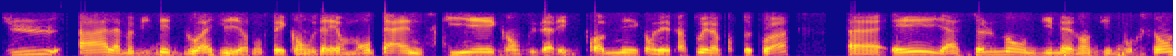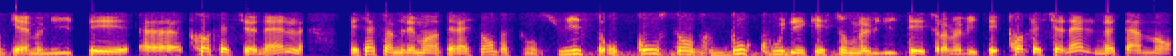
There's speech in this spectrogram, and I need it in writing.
dû à la mobilité de loisirs. Donc, c'est quand vous allez en montagne, skier, quand vous allez vous promener, quand vous allez faire tout et n'importe quoi. Euh, et il y a seulement, on guillemets, 28% qui est la mobilité euh, professionnelle. Et ça, c'est un élément intéressant parce qu'en Suisse, on concentre beaucoup des questions de mobilité sur la mobilité professionnelle, notamment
